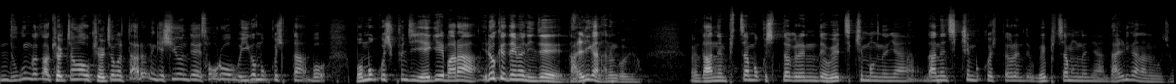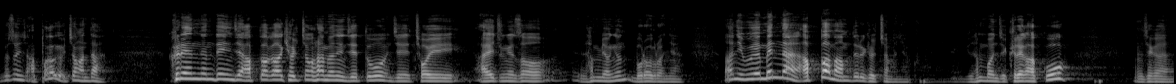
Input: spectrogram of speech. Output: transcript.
누군가가 결정하고 결정을 따르는 게 쉬운데 서로 뭐 이거 먹고 싶다, 뭐, 뭐 먹고 싶은지 얘기해봐라 이렇게 되면 이제 난리가 나는 거예요. 나는 피자 먹고 싶다 그랬는데 왜 치킨 먹느냐? 나는 치킨 먹고 싶다 그랬는데 왜 피자 먹느냐? 난리가 나는 거죠. 그래서 이제 아빠가 결정한다. 그랬는데 이제 아빠가 결정을 하면 이제 또 이제 저희 아이 중에서 한 명은 뭐라 그러냐? 아니 왜 맨날 아빠 마음대로 결정하냐고. 한번 이제 그래 갖고 제가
